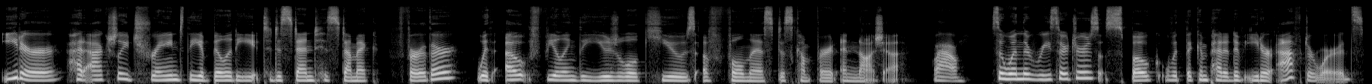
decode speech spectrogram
eater had actually trained the ability to distend his stomach further without feeling the usual cues of fullness, discomfort, and nausea. wow. So when the researchers spoke with the competitive eater afterwards,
